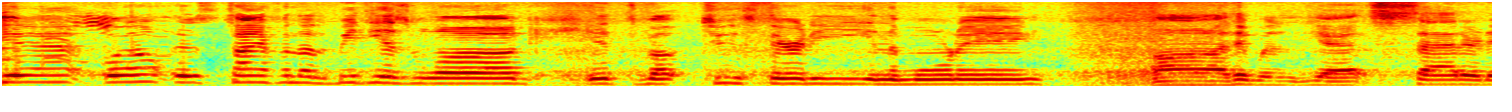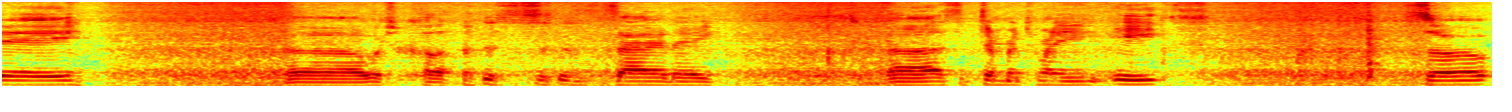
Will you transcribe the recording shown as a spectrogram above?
Yeah, well, it's time for another BTS vlog. It's about 2.30 in the morning. Uh, I think it was, yeah, Saturday. Uh, call it? Saturday, uh, September 28th. So,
